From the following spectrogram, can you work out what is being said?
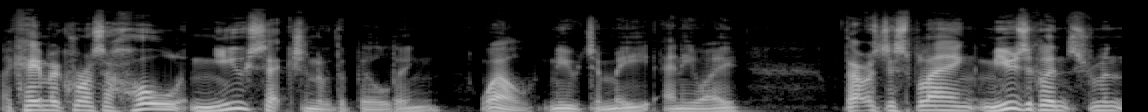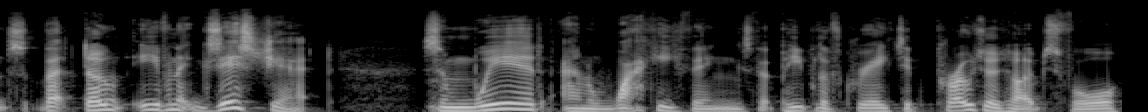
I came across a whole new section of the building, well, new to me anyway, that was displaying musical instruments that don't even exist yet. Some weird and wacky things that people have created prototypes for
